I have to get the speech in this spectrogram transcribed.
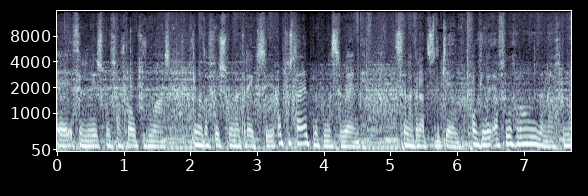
ε, θρυνήσουμε τους ανθρώπους μας και να το αφήσουμε να τρέξει όπως θα έπρεπε να συμβαίνει σε ένα κράτος δικαίου. Όχι, δε- αυτό το χρόνο δεν έχουμε.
